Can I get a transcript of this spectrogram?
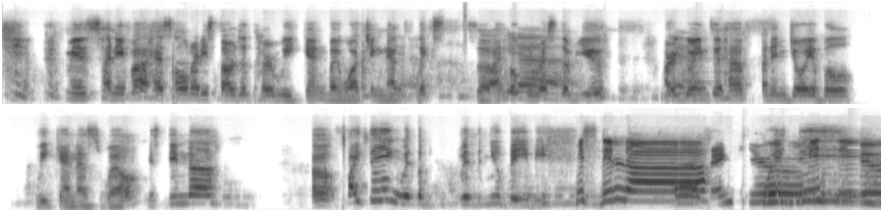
Miss Hanifa has already started her weekend by watching Netflix. So I hope the rest of you are Yeah. going to have an enjoyable weekend as well. Miss Dinda, uh, fighting with the with the new baby. Miss Dinda. Oh, thank you. We miss you.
